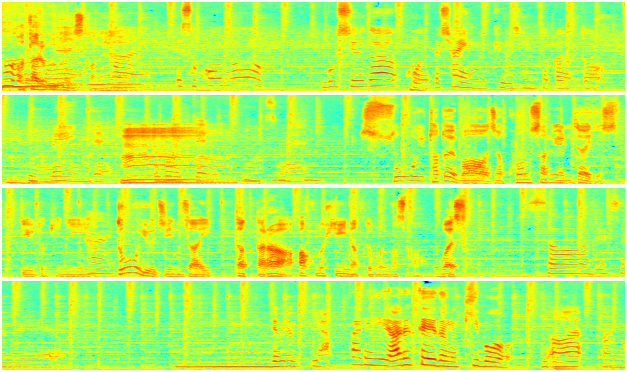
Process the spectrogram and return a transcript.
当たる部分ですかね。はい、でそこの募集がこうやっぱ社員の求人とかだと今メインで動いていますね。そういう例えばじゃあコンサルやりたいですっていう時に、はい。どういう人材だったらあこの人いいなって思いますか？小林さん。そうですね。うーんでもややっぱりある程度の規模のああの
